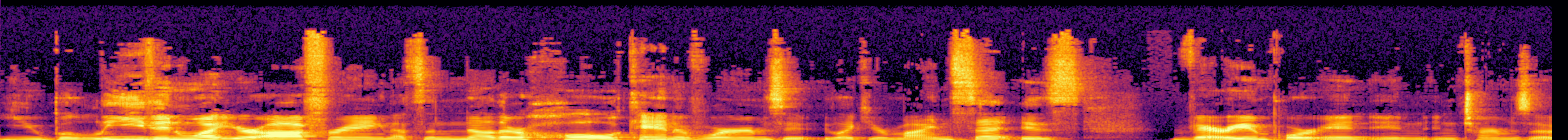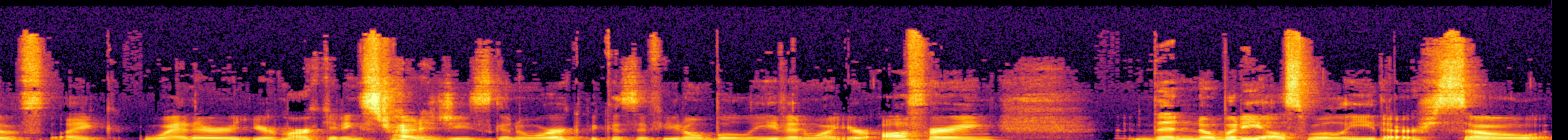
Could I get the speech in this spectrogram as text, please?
you believe in what you're offering. That's another whole can of worms. It, like your mindset is very important in in terms of like whether your marketing strategy is going to work because if you don't believe in what you're offering, then nobody else will either. So,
